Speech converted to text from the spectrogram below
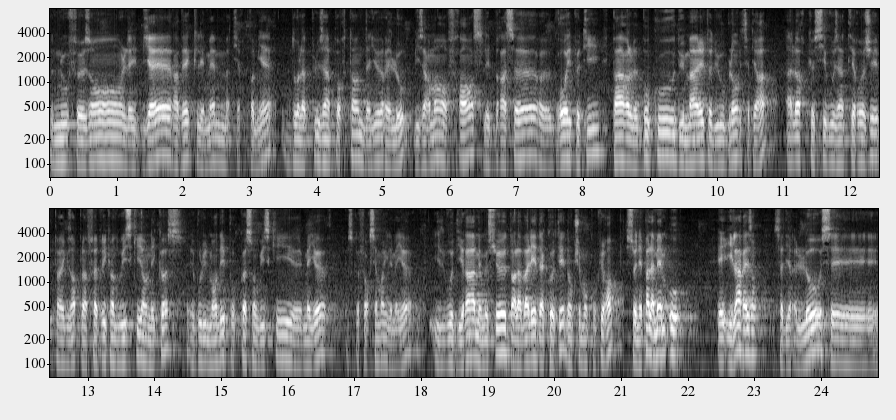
Nous faisons les bières avec les mêmes matières premières, dont la plus importante d'ailleurs est l'eau. Bizarrement, en France, les brasseurs, euh, gros et petits, parlent beaucoup du malt, du houblon, etc. Alors que si vous interrogez par exemple un fabricant de whisky en Écosse et vous lui demandez pourquoi son whisky est meilleur, parce que forcément il est meilleur, il vous dira Mais monsieur, dans la vallée d'à côté, donc chez mon concurrent, ce n'est pas la même eau. Et il a raison. C'est-à-dire l'eau, c'est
